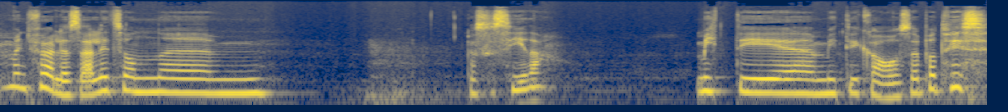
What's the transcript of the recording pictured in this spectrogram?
man føler seg litt sånn eh, Hva skal jeg si, da? Midt i, midt i kaoset, på et vis.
